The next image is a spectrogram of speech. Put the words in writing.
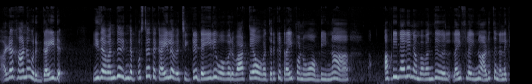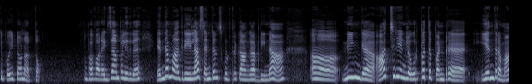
அழகான ஒரு கைடு இதை வந்து இந்த புஸ்தகத்தை கையில் வச்சுக்கிட்டு டெய்லி ஒவ்வொரு வார்த்தையாக ஒவ்வொருத்தருக்கு ட்ரை பண்ணுவோம் அப்படின்னா அப்படின்னாலே நம்ம வந்து லைஃப்பில் இன்னும் அடுத்த நிலைக்கு போயிட்டோன்னு அர்த்தம். இப்போ ஃபார் எக்ஸாம்பிள் இதில் எந்த மாதிரிலாம் சென்டென்ஸ் கொடுத்துருக்காங்க அப்படின்னா நீங்கள் ஆச்சரியங்களை உற்பத்தி பண்ணுற இயந்திரமா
